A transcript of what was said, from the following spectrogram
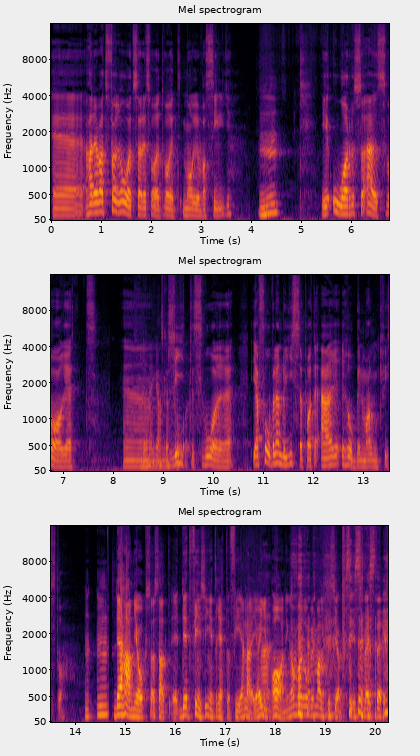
Eh, hade det varit förra året så hade svaret varit Mario Vasilj. Mm. I år så är svaret eh, är ganska svår. lite svårare. Jag får väl ändå gissa på att det är Robin Malmqvist då. Mm, det är han jag också har satt. Eh, Det finns ju inget rätt och fel här. Jag har ingen Nej. aning om vad Robin Malmqvist gör på sin semester.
